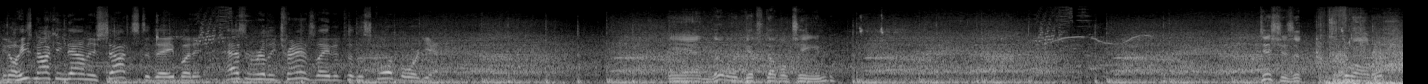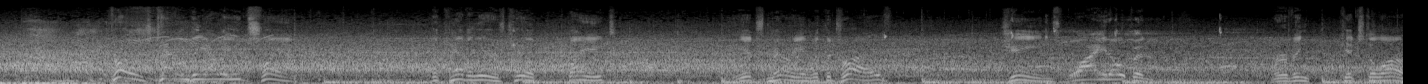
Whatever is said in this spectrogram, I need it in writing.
You know, he's knocking down his shots today, but it hasn't really translated to the scoreboard yet. And Lillard gets double teamed. Dishes it to Aldridge. Throws down the alley-oop slam. The Cavaliers trail by eight. It's Marion with the drive. James wide open. Irving kicks to Love.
